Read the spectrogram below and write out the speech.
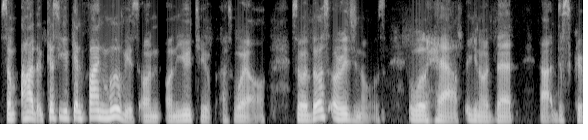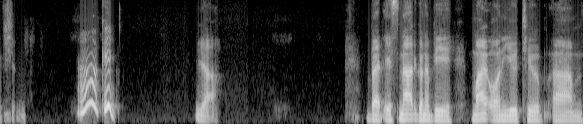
some other because you can find movies on on YouTube as well. So those originals will have you know that uh, description. Oh, good. Yeah. but it's not going to be my own YouTube. Um,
